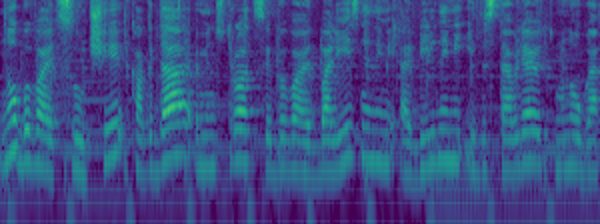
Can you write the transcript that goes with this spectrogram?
Но бывают случаи, когда менструации бывают болезненными, обильными и доставляют много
